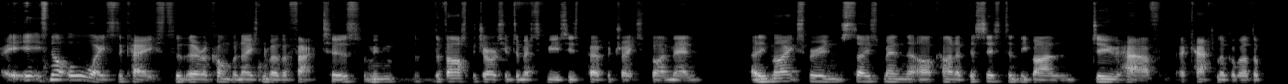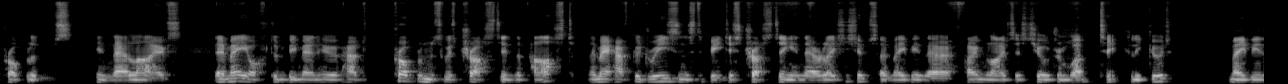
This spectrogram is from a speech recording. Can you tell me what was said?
It's not always the case that there are a combination of other factors. I mean, the vast majority of domestic abuse is perpetrated by men, and in my experience, those men that are kind of persistently violent do have a catalogue of other problems in their lives. There may often be men who have had problems with trust in the past. They may have good reasons to be distrusting in their relationships. So maybe their home lives as children weren't particularly good. Maybe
